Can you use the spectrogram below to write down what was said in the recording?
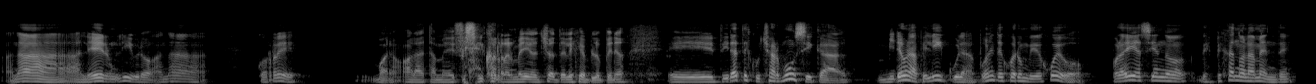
Anda a leer un libro. Anda a correr. Bueno, ahora está medio difícil correr medio chote el ejemplo, pero eh, tirate a escuchar música, mirá una película, ponete a jugar un videojuego. Por ahí haciendo, despejando la mente,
